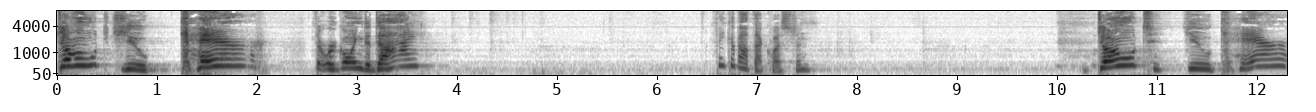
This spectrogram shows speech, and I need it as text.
Don't you care that we're going to die? Think about that question. Don't you care,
